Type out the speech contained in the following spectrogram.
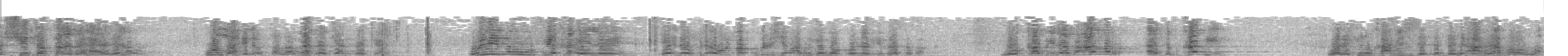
الشيطان طلب هذا؟ والله لو طلبه لكان ذكر ولما وفق إليه؟ لأنه في الأول ما قبلش الأمر كما قلنا فيما سبق. لو قبل الأمر أدب قبل ولكن وقع في الزلة فأهلفه الله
